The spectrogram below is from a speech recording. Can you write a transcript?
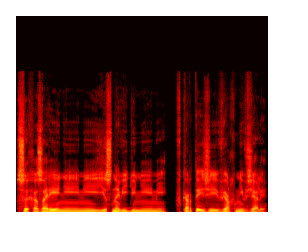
с их озарениями и ясновидениями в Кортезии верх не взяли.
